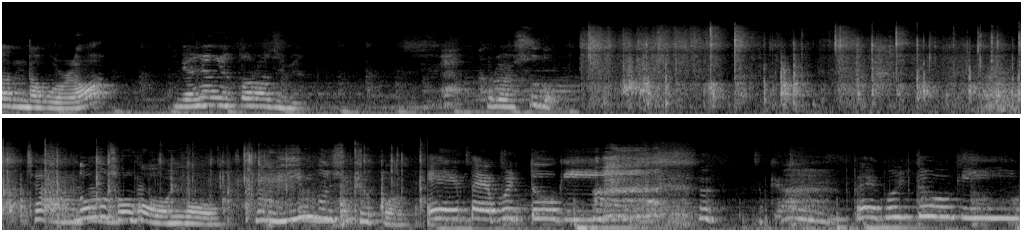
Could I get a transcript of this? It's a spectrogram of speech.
어쩐다고 올라와? 면역력 떨어지면. 그럴 수도. 자, 너무 적어 이거. 2인분 시킬 걸 에 배불뚝이. 배불뚝이.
